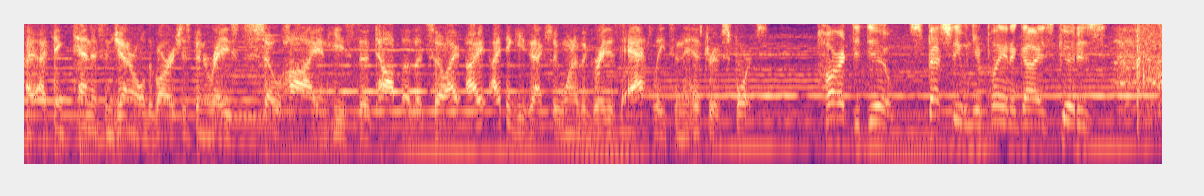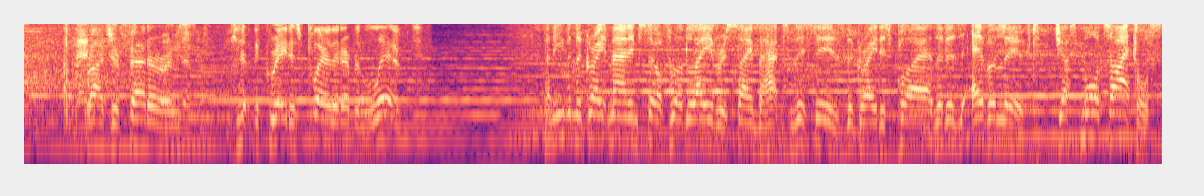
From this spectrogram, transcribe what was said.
I, I, think tennis in general, the bar has just been raised so high and he's the top of it. So I, I, I think he's actually one of the greatest athletes in the history of sports. Hard to do, especially when you're playing a guy as good as Roger Federer, who's you know, the greatest player that ever lived. And even the great man himself, Rod Laver, is saying perhaps this is the greatest player that has ever lived. Just more titles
